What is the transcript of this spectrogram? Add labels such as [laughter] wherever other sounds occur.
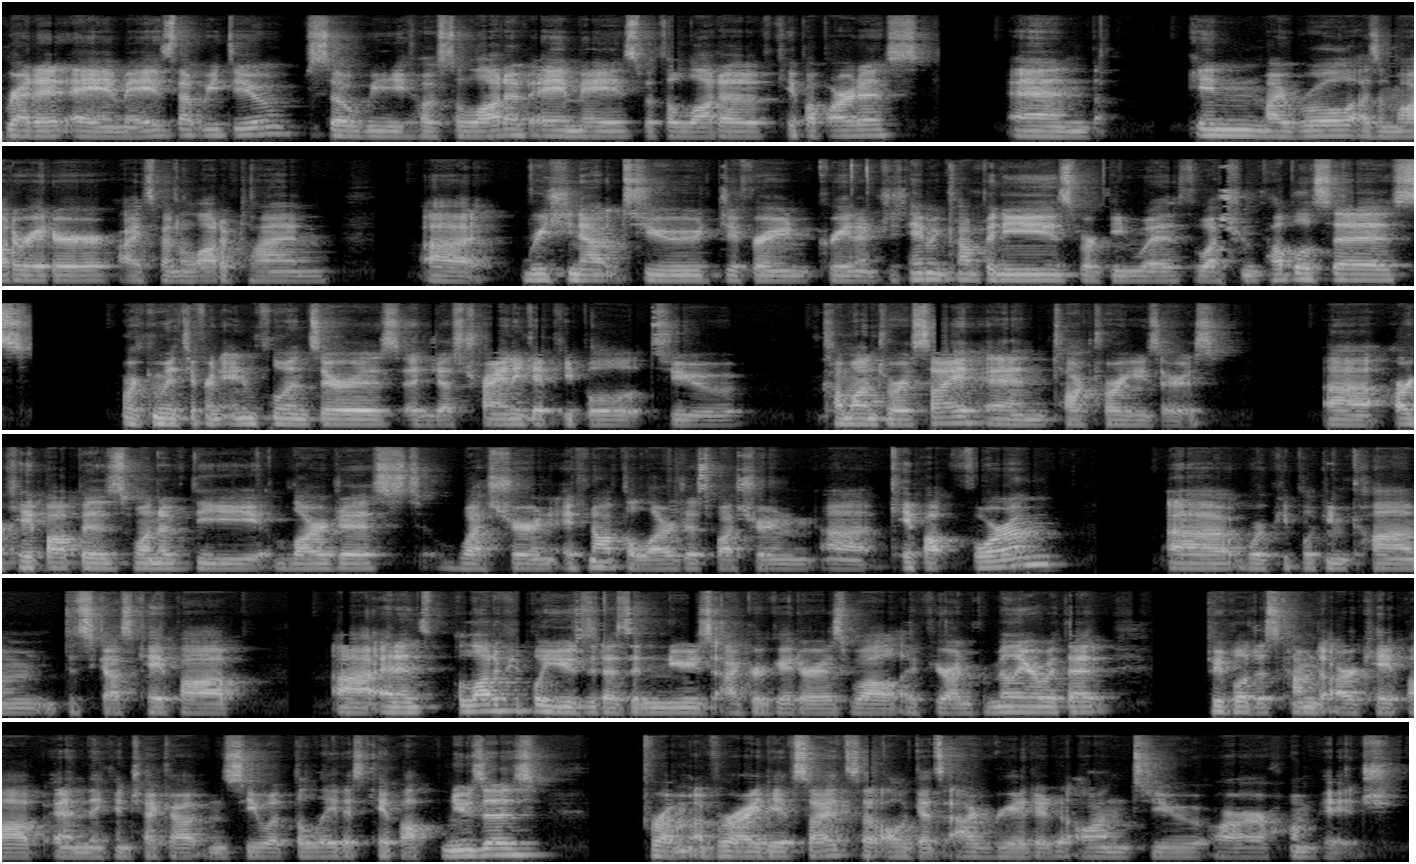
Reddit AMAs that we do. So we host a lot of AMAs with a lot of K-pop artists. And in my role as a moderator, I spend a lot of time uh, reaching out to different Korean entertainment companies, working with Western publicists, working with different influencers, and just trying to get people to come onto our site and talk to our users. Uh, our K-pop is one of the largest Western, if not the largest Western uh, K-pop forum, uh, where people can come discuss K-pop, uh, and a lot of people use it as a news aggregator as well. If you're unfamiliar with it, people just come to our K-pop and they can check out and see what the latest K-pop news is from a variety of sites that all gets aggregated onto our homepage.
